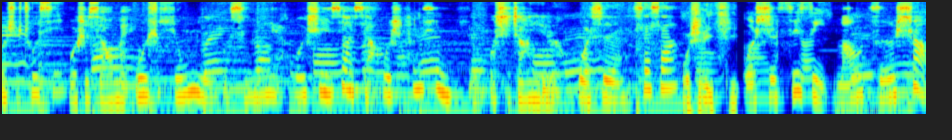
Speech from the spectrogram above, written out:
我是初心，我是小美，我是熊米，我是米娅，我是笑笑，我是风信子，我是张艺柔，我是莎莎，我是李琦，我是 Cici 毛泽少。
